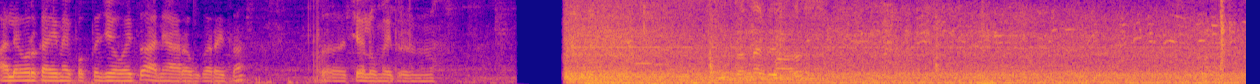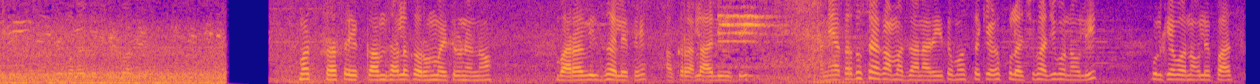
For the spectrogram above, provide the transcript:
आल्यावर काही नाही फक्त जेवायचं आणि आराम करायचा. तर चलो मैत्रिणींना. मस्त असं एक काम झालं करून मैत्रिणीनं. बारा वीस झाले ते अकराला आली होती. आणि आता दुसऱ्या कामात जाणार आहे. इथं मस्त केळ फुलाची भाजी बनवली. फुलके बनवले पाच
